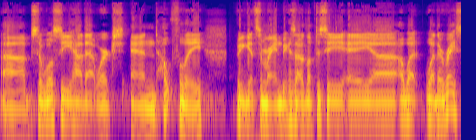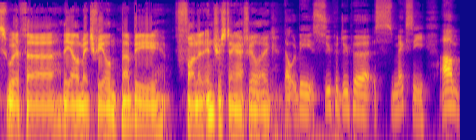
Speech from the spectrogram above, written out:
uh, so we'll see how that works, and hopefully we can get some rain because I would love to see a uh, a wet weather race with uh, the LMH field. That'd be fun and interesting. I feel like that would be super duper smexy. Um,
